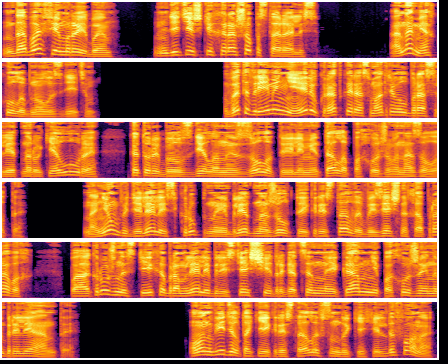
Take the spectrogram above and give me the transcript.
«Добавь им рыбы. Детишки хорошо постарались». Она мягко улыбнулась детям. В это время Ниэль украдкой рассматривал браслет на руке Луры, который был сделан из золота или металла, похожего на золото. На нем выделялись крупные бледно-желтые кристаллы в изящных оправах, по окружности их обрамляли блестящие драгоценные камни, похожие на бриллианты. Он видел такие кристаллы в сундуке Хильдефона,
